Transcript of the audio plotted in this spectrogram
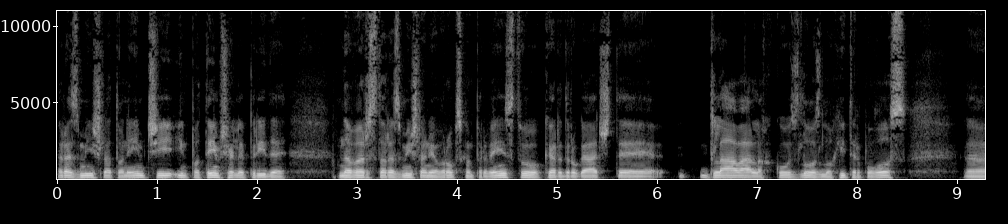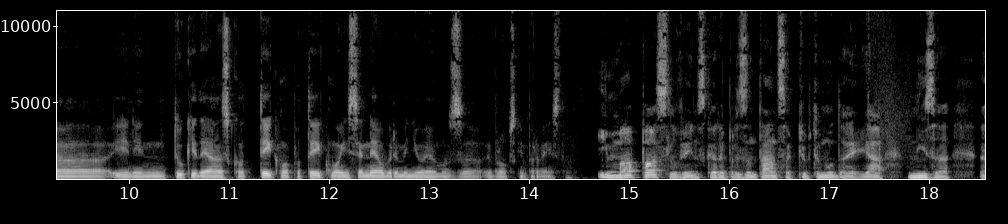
razmišljati o Nemčiji in potem šele pride na vrsto razmišljanja o Evropskem prvenstvu, ker drugače te glava lahko zelo, zelo hitro povoz. In, in tukaj dejansko tekmo po tekmo in se ne obremenjujemo z Evropskim prvenstvom. Ima pa slovenska reprezentanca, kljub temu, da je ja, ni za eh,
